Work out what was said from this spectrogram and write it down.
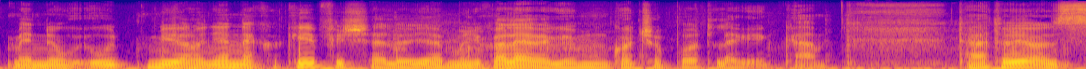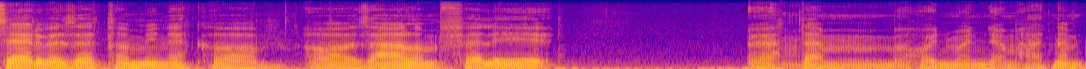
mert úgy, mivel, hogy ennek a képviselője mondjuk a levegő munkacsoport leginkább. Tehát olyan szervezet, aminek a, az állam felé hát nem, hogy mondjam, hát nem,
